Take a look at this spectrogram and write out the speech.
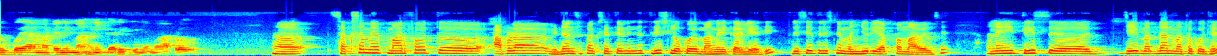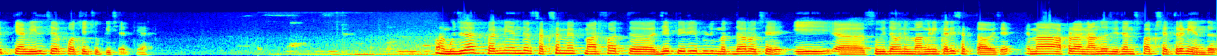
લોકોએ આ માટેની માંગણી કરી હતી એમાં આપણો? સક્ષમ એપ મારફત આપણા વિધાનસભા ક્ષેત્રની અંદર ત્રીસ લોકોએ માંગણી કરેલી હતી. ત્રીસે ત્રીસને મંજૂરી આપવામાં આવેલ છે અને એ ત્રીસ જે મતદાન મથકો છે ત્યાં વ્હીલચેર પહોંચી ચૂકી છે અત્યારે. ગુજરાતભરની અંદર સક્ષમ એપ મારફત જે પીડબ્લ્યુ મતદારો છે એ સુવિધાઓની માંગણી કરી શકતા હોય છે. એમાં આપણા નાંદોદ વિધાનસભા ક્ષેત્રની અંદર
